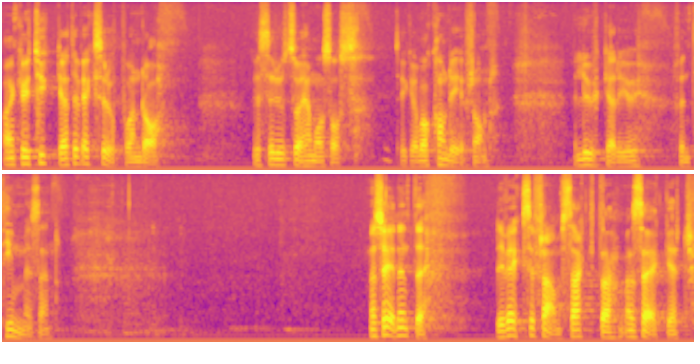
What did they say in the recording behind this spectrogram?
man kan ju tycka att det växer upp på en dag. Det ser ut så hemma hos oss. Tycker, var kom det ifrån? Det lukade ju för en timme sedan. Men så är det inte. Det växer fram sakta men säkert.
